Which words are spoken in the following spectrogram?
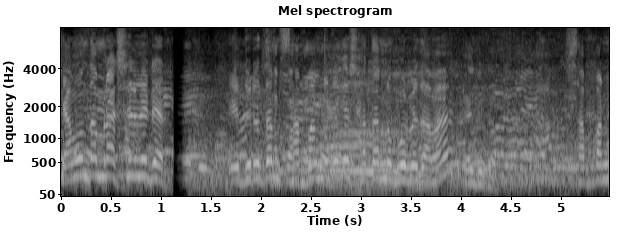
কেমন দাম রাখছিলেন এটার? এই দুটোর দাম ছাপ্পান্ন থেকে সাতান্ন পড়বে দাম হ্যাঁ? ছাপ্পান্ন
